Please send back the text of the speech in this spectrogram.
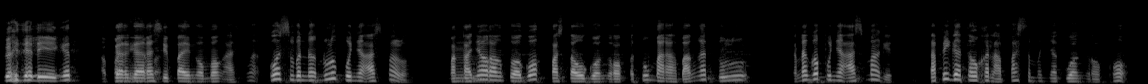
Gua jadi inget apa gara-gara apa? si Pai ngomong asma gua sebenarnya dulu punya asma loh. Makanya Hmm. orang tua gua pas tahu gua ngerokok tuh marah banget dulu karena gua punya asma gitu. Tapi gak tahu kenapa semenjak gua ngerokok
